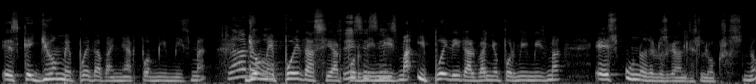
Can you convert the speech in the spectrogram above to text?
es que yo me pueda bañar por mí misma, yo me pueda asear por mí misma y pueda ir al baño por mí misma, es uno de los grandes logros, ¿no?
